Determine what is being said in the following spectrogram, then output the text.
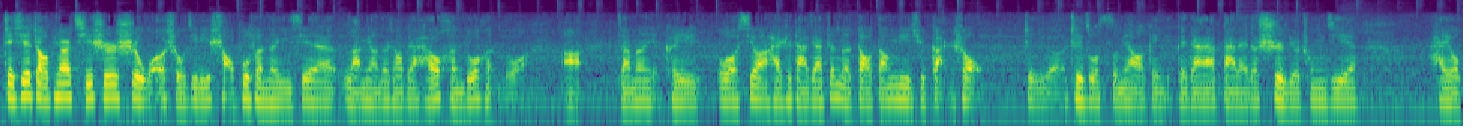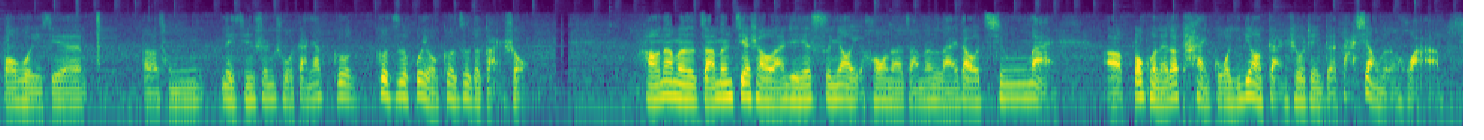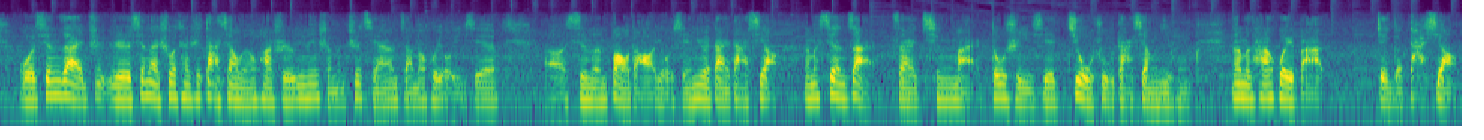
这些照片其实是我手机里少部分的一些蓝庙的照片，还有很多很多啊，咱们也可以，我希望还是大家真的到当地去感受这个这座寺庙给给大家带来的视觉冲击，还有包括一些呃从内心深处，大家各各自会有各自的感受。好，那么咱们介绍完这些寺庙以后呢，咱们来到清迈。啊，包括来到泰国，一定要感受这个大象文化啊！我现在之现在说它是大象文化，是因为什么？之前咱们会有一些，呃，新闻报道，有些虐待大象。那么现在在清迈，都是一些救助大象营。那么他会把这个大象，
